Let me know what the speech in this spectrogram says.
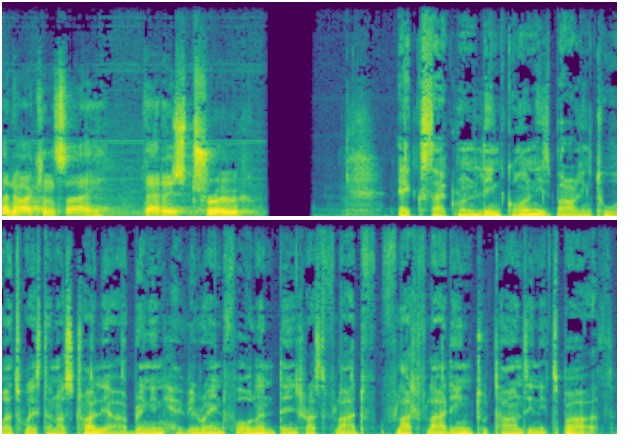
And I can say that is true. Ex-cyclone Lincoln is barreling towards Western Australia, bringing heavy rainfall and dangerous flood, flash flooding to towns in its path.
